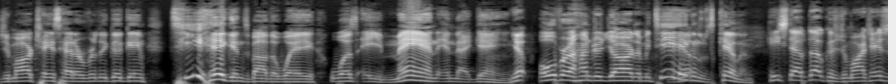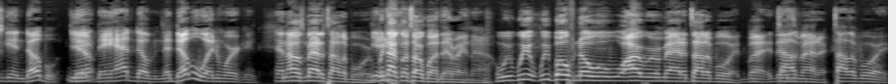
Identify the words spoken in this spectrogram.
Ja'Marr Chase had a really good game. Tee Higgins, by the way, was a man in that game. Yep. Over hundred yards. I mean, Tee Higgins Yep. was killing, He stepped up because Ja'Marr Chase was getting doubled. They- Yep. they, had double. The double wasn't working. and I was mad at Tyler Boyd. Yeah. We're not going to talk about that right now. We, we we both know why we were mad at Tyler Boyd, but it doesn't Tyler- matter. Tyler Boyd,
